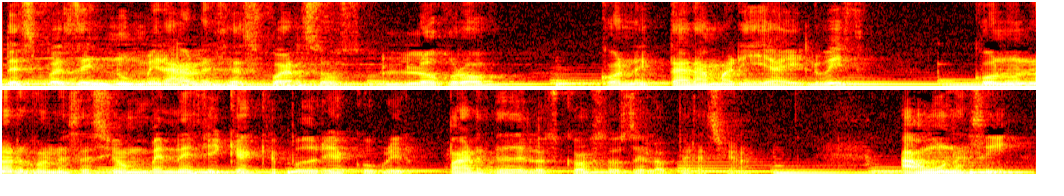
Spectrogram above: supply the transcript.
después de innumerables esfuerzos, logró conectar a María y Luis con una organización benéfica que podría cubrir parte de los costos de la operación. Aún así,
